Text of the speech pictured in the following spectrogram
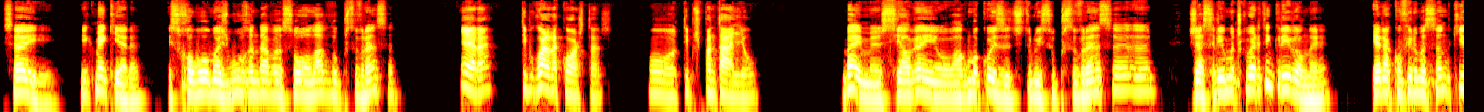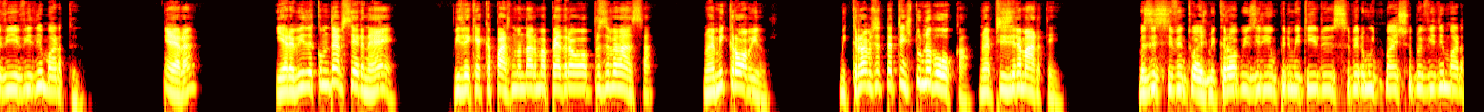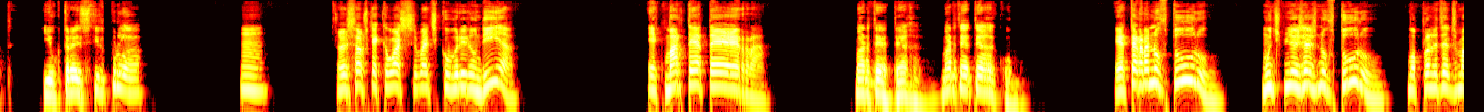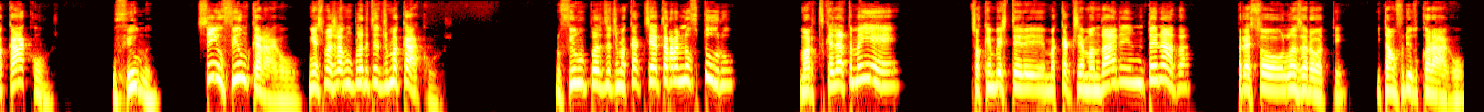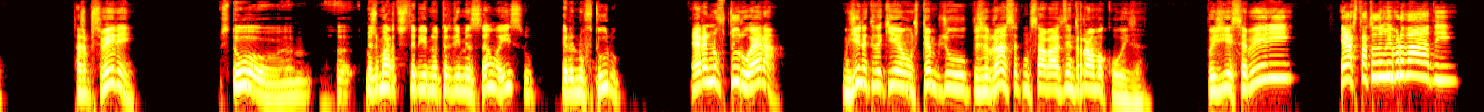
Sei. E como é que era? Esse robô mais burro andava só ao lado do Perseverança? Era, tipo guarda-costas, ou tipo espantalho. Bem, mas se alguém ou alguma coisa destruísse o Perseverança, eh, já seria uma descoberta incrível, não é? Era a confirmação de que havia vida em Marte. Era. E era vida como deve ser, não é? Vida que é capaz de mandar uma pedra ao Perseverança. Não é micróbios. Micróbios até tens tu na boca, não é preciso ir a Marte. Mas esses eventuais micróbios iriam permitir saber muito mais sobre a vida em Marte e o que terá existido por lá. Hum. Olha, sabes o que é que eu acho que vai descobrir um dia? É que Marte é a Terra. Marte é a Terra? Marte é a Terra como? É a Terra no futuro. Muitos milhões de anos no futuro. Como o planeta dos macacos. O filme? Sim, o filme, caralho. Conhece mais algum planeta dos macacos? No filme, o planeta dos macacos é a Terra no futuro. Marte, se calhar, também é. Só que em vez de ter eh, macacos a mandar, não tem nada. Parece só o Lanzarote. E está um frio do carago. Estás a perceber? Estou. eh, Mas Marte estaria noutra dimensão, é isso? Era no futuro? Era no futuro, era. Imagina que daqui a uns tempos o Perseverança começava a desenterrar uma coisa. Depois ia saber e. É a estátua da liberdade!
